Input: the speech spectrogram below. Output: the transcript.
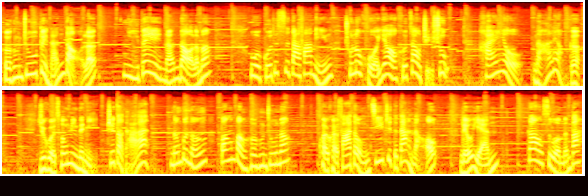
哼哼猪被难倒了，你被难倒了吗？我国的四大发明除了火药和造纸术，还有哪两个？如果聪明的你知道答案。能不能帮帮哼哼猪呢？快快发动机智的大脑，留言告诉我们吧。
